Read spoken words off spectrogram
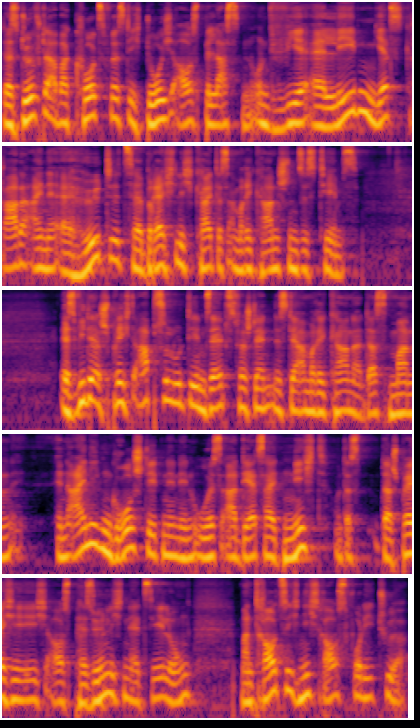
Das dürfte aber kurzfristig durchaus belasten. Und wir erleben jetzt gerade eine erhöhte Zerbrechlichkeit des amerikanischen Systems. Es widerspricht absolut dem Selbstverständnis der Amerikaner, dass man in einigen Großstädten in den USA derzeit nicht, und das, da spreche ich aus persönlichen Erzählungen, man traut sich nicht raus vor die Tür.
